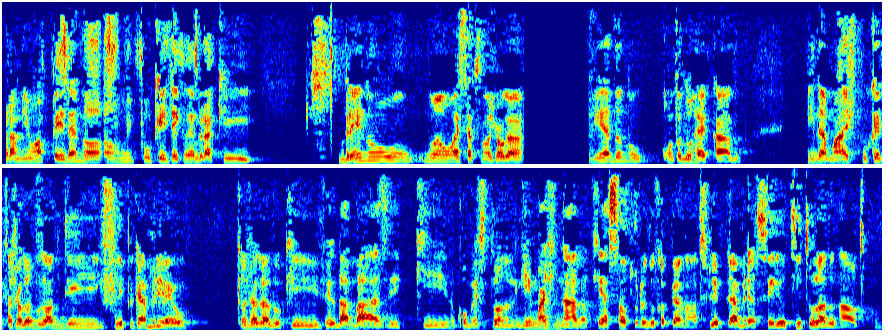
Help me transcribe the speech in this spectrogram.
Para mim, uma perda enorme, porque tem que lembrar que Breno não é um excepcional jogador vinha dando conta do recado, ainda mais porque ele está jogando do lado de Felipe Gabriel, que é um jogador que veio da base, que no começo do ano ninguém imaginava que essa altura do campeonato Felipe Gabriel seria o titular do Náutico.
